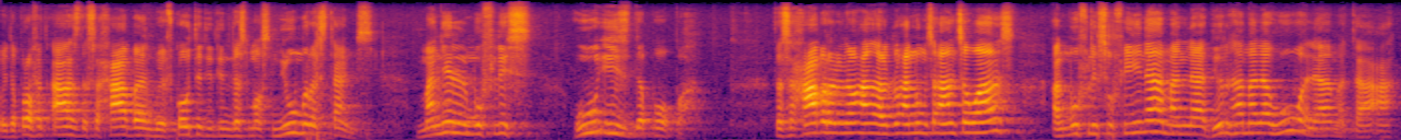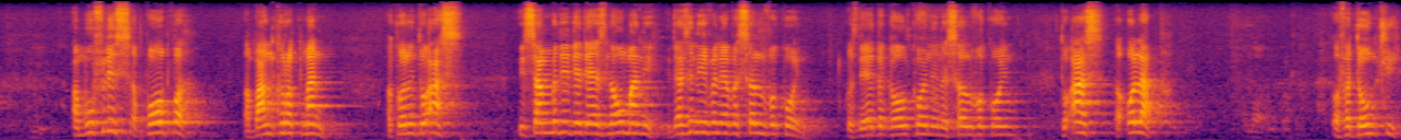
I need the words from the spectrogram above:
where the Prophet asked the Sahaba, and we've quoted it in this most numerous times, Manil Muflis, who is the pauper? The Sahaba Anum's answer was, Al Muflisu fina man la dirham lahu wa la mata'a. A Muflis, a pauper, a bankrupt man, according to us, is somebody that has no money. He doesn't even have a silver coin, because they had a gold coin and a silver coin. To us, a olap of a donkey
